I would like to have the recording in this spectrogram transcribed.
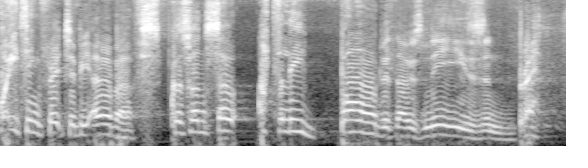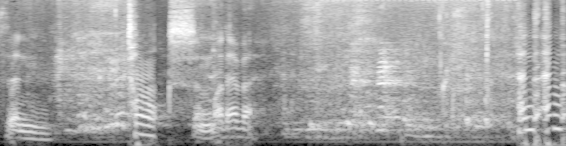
waiting for it to be over because one's so utterly bored with those knees and breath and talks and whatever. And, and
